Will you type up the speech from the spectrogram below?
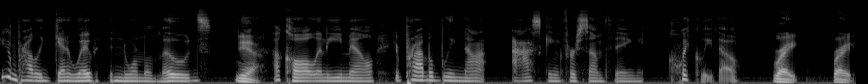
you can probably get away with the normal modes. yeah A call, an email. You're probably not asking for something quickly though right right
